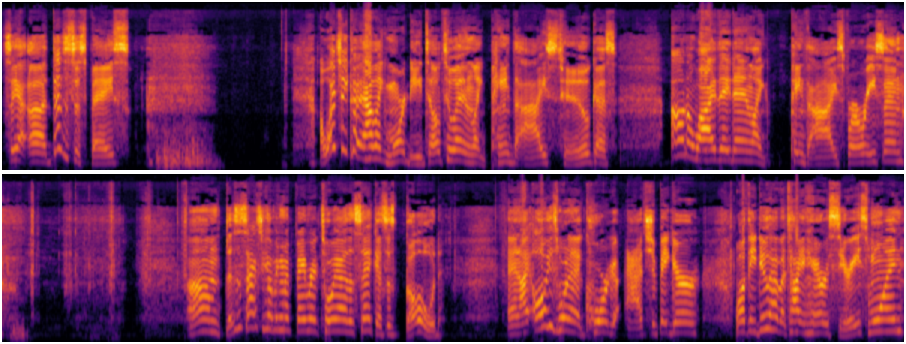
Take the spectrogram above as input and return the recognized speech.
So yeah, uh, this is the space. I wish they could add like more detail to it and like paint the eyes too, cause I don't know why they didn't like paint the eyes for a reason. Um, this is actually gonna be my favorite toy out of the set, cause it's gold. And I always wanted a Korg action figure. Well, they do have a Titan Hero series one. And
